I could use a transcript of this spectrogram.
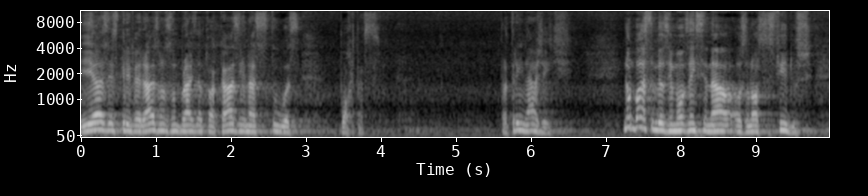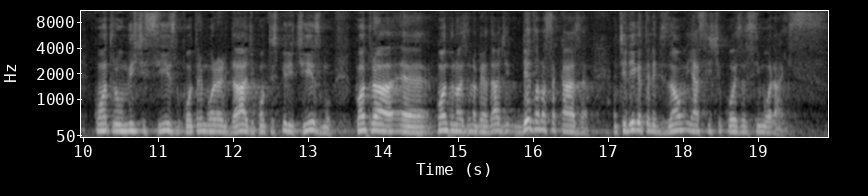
E as escreverás nos umbrais da tua casa e nas tuas portas. Para treinar, gente. Não basta, meus irmãos, ensinar aos nossos filhos contra o misticismo, contra a imoralidade, contra o espiritismo, contra é, quando nós, na verdade, dentro da nossa casa, a gente liga a televisão e assiste coisas imorais.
